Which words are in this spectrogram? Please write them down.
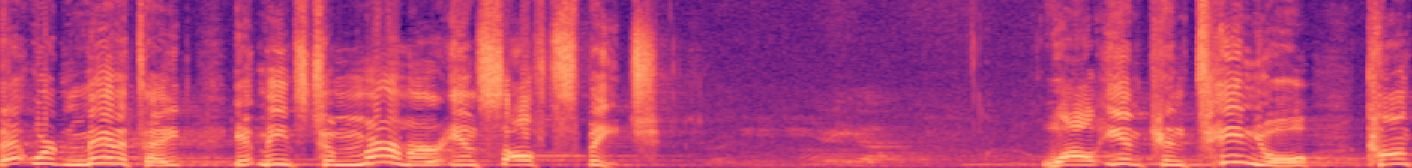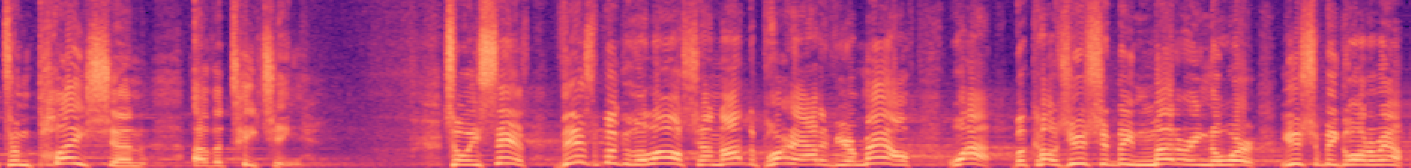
That word meditate, it means to murmur in soft speech while in continual contemplation of a teaching. So he says, This book of the law shall not depart out of your mouth. Why? Because you should be muttering the word. You should be going around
